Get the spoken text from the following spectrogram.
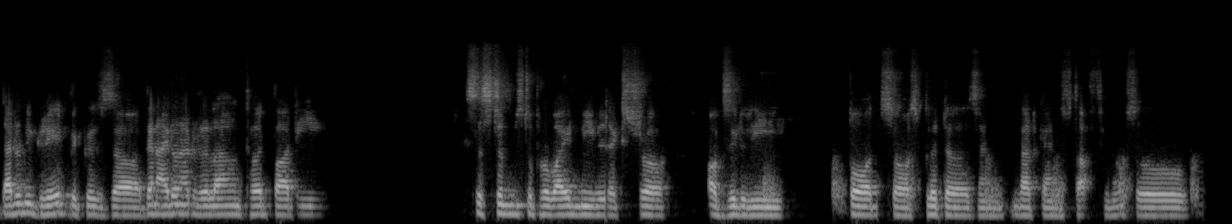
that would be great because uh, then I don't have to rely on third party systems to provide me with extra auxiliary ports or splitters and that kind of stuff, you know. So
